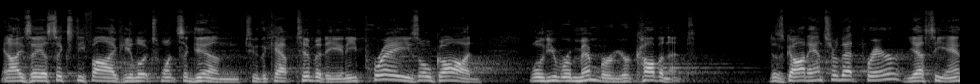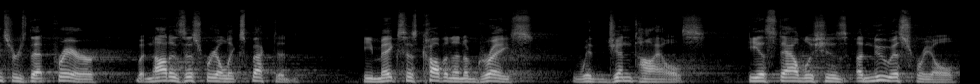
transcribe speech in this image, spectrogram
In Isaiah 65, he looks once again to the captivity and he prays, Oh God, will you remember your covenant? Does God answer that prayer? Yes, he answers that prayer, but not as Israel expected. He makes his covenant of grace with Gentiles. He establishes a new Israel.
